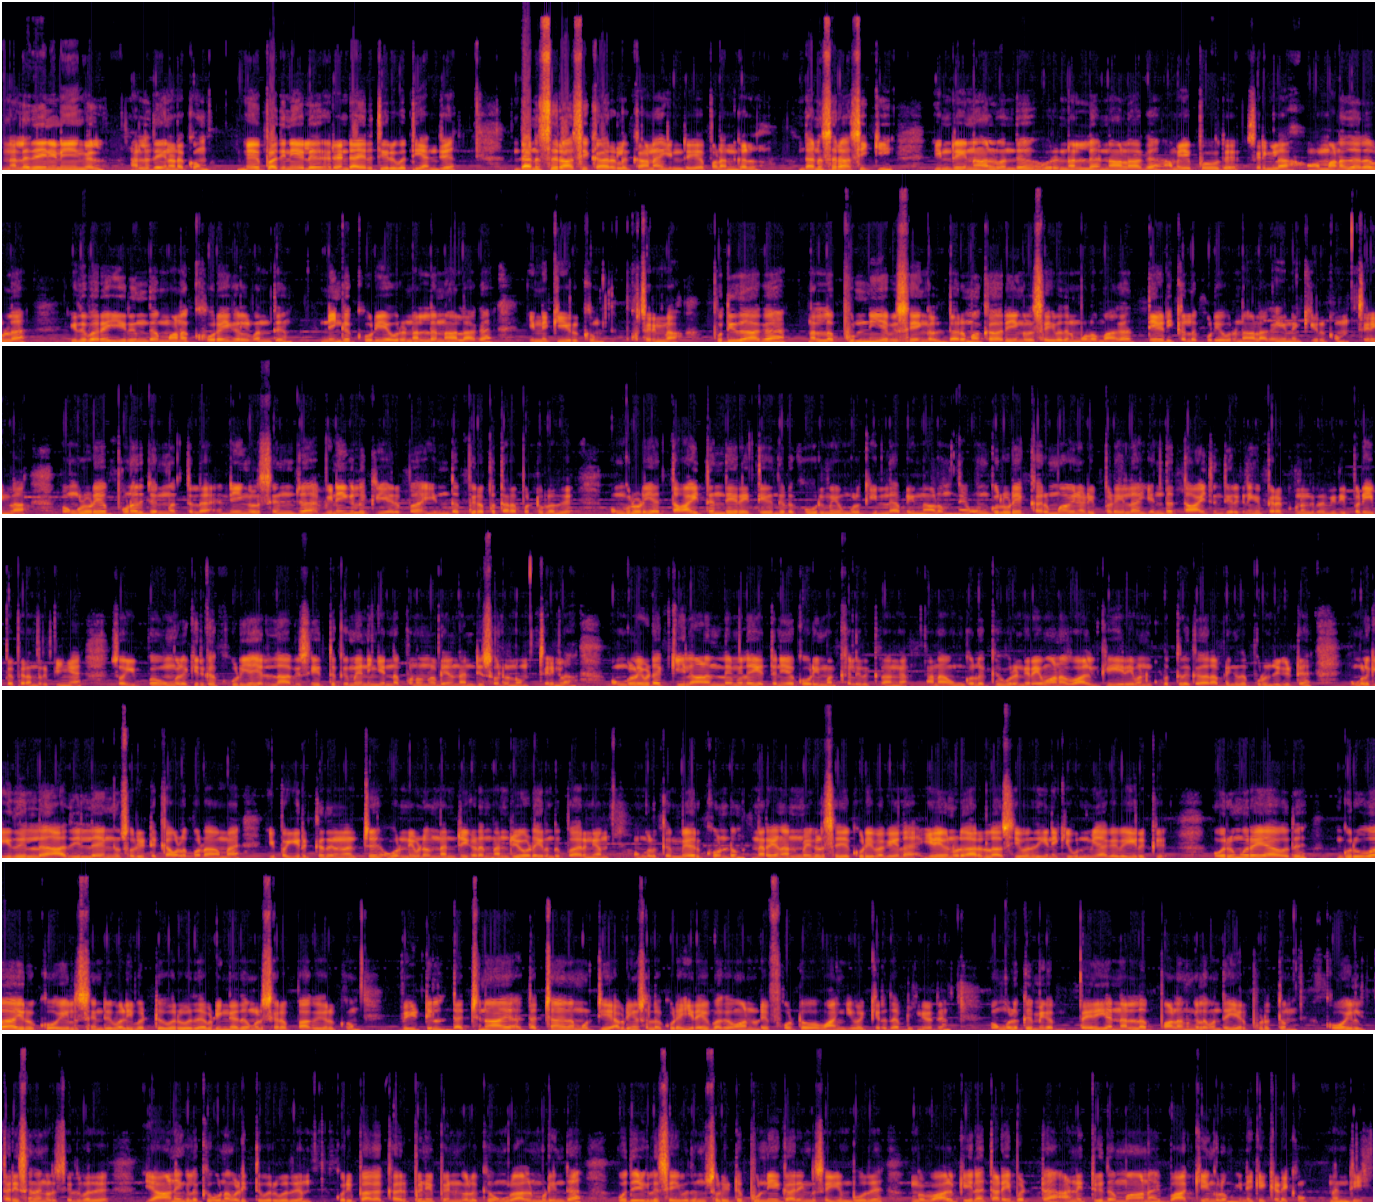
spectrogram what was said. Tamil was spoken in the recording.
நல்லதே நினையுங்கள் நல்லதே நடக்கும். மே பதினேழு ரெண்டாயிரத்தி இருபத்தி அஞ்சு. தனுசு ராசிக்காரர்களுக்கான இன்றைய பலன்கள். தனுசு ராசிக்கு இன்றைய நாள் வந்து ஒரு நல்ல நாளாக அமையப்போகுது. சரிங்களா? உங்கள் மனதளவில் இதுவரை இருந்த மனக்குறைகள் வந்து நீங்கக்கூடிய ஒரு நல்ல நாளாக இன்றைக்கி இருக்கும். சரிங்களா? புதிதாக நல்ல புண்ணிய விஷயங்கள் தர்ம காரியங்கள் செய்வதன் மூலமாக தேடிக்கொள்ளக்கூடிய ஒரு நாளாக இன்னைக்கு இருக்கும். சரிங்களா? உங்களுடைய புனர்ஜென்மத்தில் நீங்கள் செஞ்ச வினைகளுக்கு ஏற்ப இந்த பிறப்பு தரப்பட்டுள்ளது. உங்களுடைய தாய் தந்தையரை தேர்ந்தெடுக்க உரிமை உங்களுக்கு இல்லை அப்படின்னாலும் உங்களுடைய கர்மாவின் அடிப்படையில் எந்த தாய் தந்தையருக்கு நீங்கள் பிறக்கணுங்கிற விதிப்படி இப்போ பிறந்திருப்பீங்க. ஸோ இப்போ உங்களுக்கு இருக்கக்கூடிய எல்லா விஷயத்துக்குமே நீங்கள் என்ன பண்ணணும் அப்படின்னு நன்றி சொல்லணும். சரிங்களா? உங்களை விட கீழான நிலைமையில் எத்தனையோ கோடி மக்கள் இருக்கிறாங்க. ஆனால் உங்களுக்கு ஒரு நிறைவான வாழ்க்கை இறைவன் கொடுத்துருக்கார் அப்படிங்கிறத புரிஞ்சுக்கிட்டு உங்களுக்கு இது இல்லை அது இல்லைன்னு சொல்லிட்டு கவலைப்படாமல் இப்போ இருக்கிறத நினச்சி ஒரு நிமிடம் நன்றி கடன் நன்றியோடு இருந்து பாருங்கள் உங்களுக்கு மேற்கொண்டும் நிறைய நன்மைகள் செய்யக்கூடிய வகையில் இறைவனோட அருளாசி வந்து இன்றைக்கி உண்மையாகவே இருக்குது ஒரு முறையாவது குருவாயூர் கோயில் சென்று வழிபட்டு வருவது அப்படிங்கிறது உங்களுக்கு சிறப்பாக இருக்கும். வீட்டில் தட்சிணாய தட்சிணாயமூர்த்தி அப்படின்னு சொல்லக்கூடிய இறை பகவானுடைய ஃபோட்டோவை வாங்கி வைக்கிறது அப்படிங்கிறது உங்களுக்கு மிகப்பெரிய நல்ல பலன்களை வந்து ஏற்படுத்தும். கோயில் தரிசனங்கள் செல்வது யானைகளுக்கு உணவளித்து வருவது குறிப்பாக கர்ப்பிணி பெண்களுக்கு உங்களால் முடிந்த உதவிகளை செய்வதுன்னு சொல்லிட்டு புண்ணிய காரியங்கள் செய்யும்போது உங்கள் வாழ்க்கையில் தடைப்பட்ட அனைத்து விதமான பாக்கியங்களும் இன்றைக்கி கிடைக்கும். நன்றி.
